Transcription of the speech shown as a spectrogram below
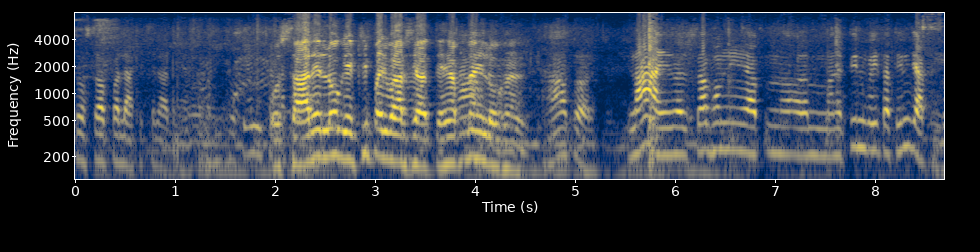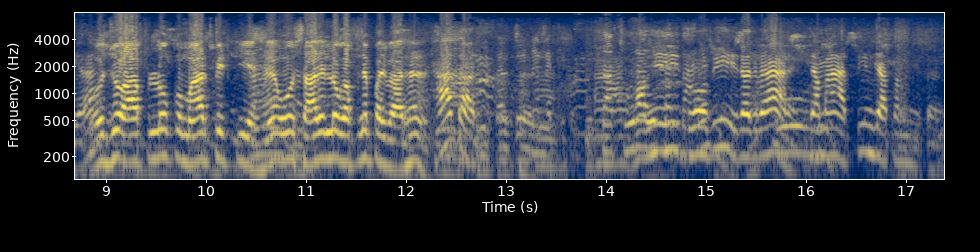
तो सब पर लाठी चला दिए। हैं। वो सारे लोग एक ही परिवार से आते हैं अपना ही लोग हैं। हाँ सर। ना सब हमने माने तीन था तीन जाती है। वो जो आप लोग को मारपीट किए हैं वो सारे लोग अपने परिवार हैं? हाँ सर। अच्छा धोबी रजवार जमात तीन जात हमने सर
